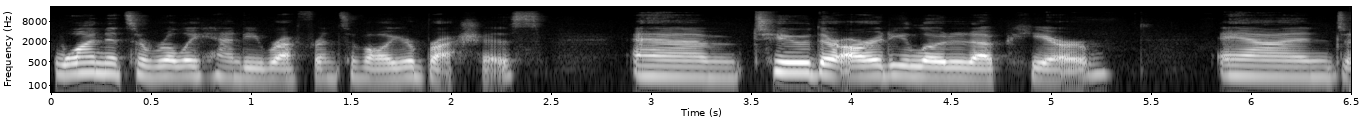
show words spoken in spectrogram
one, it's a really handy reference of all your brushes. And two, they're already loaded up here. And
